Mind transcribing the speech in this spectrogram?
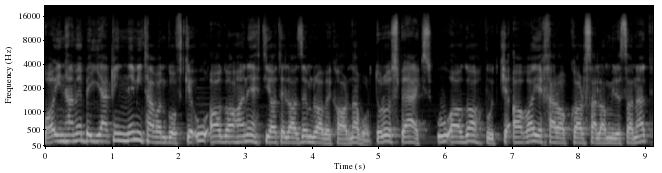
با این همه به یقین نمی‌توان گفت که او آگاهانه احتیاط لازم را به کار نبرد. درست به عکس او آگاه بود که آقای خرابکار سلام میرساند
